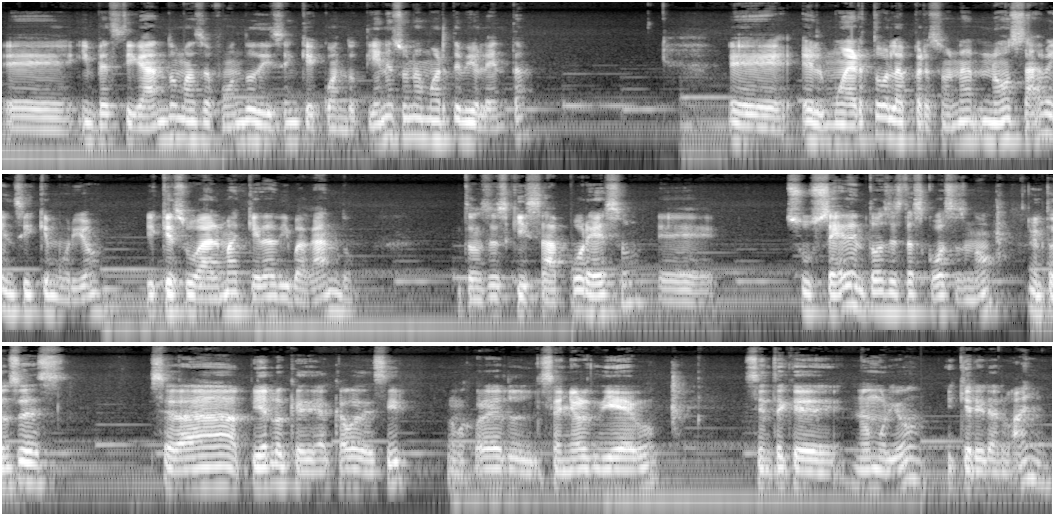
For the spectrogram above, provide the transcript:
Eh, investigando más a fondo dicen que cuando tienes una muerte violenta, eh, el muerto o la persona no sabe en sí que murió y que su alma queda divagando. Entonces quizá por eso eh, suceden todas estas cosas, ¿no? Entonces se da a pie lo que acabo de decir. A lo mejor el señor Diego siente que no murió y quiere ir al baño.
